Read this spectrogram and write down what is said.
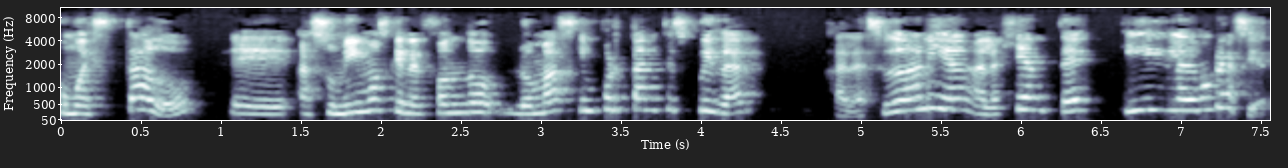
como Estado eh, asumimos que en el fondo lo más importante es cuidar a la ciudadanía, a la gente y la democracia.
